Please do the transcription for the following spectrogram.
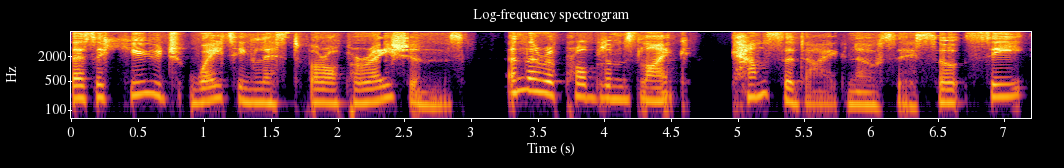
There's a huge waiting list for operations. And there are problems like cancer diagnosis. So C-A-N-C-E-R,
